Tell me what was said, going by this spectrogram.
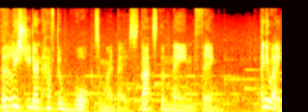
But at least you don't have to walk to my base. That's the main thing. Anyway,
